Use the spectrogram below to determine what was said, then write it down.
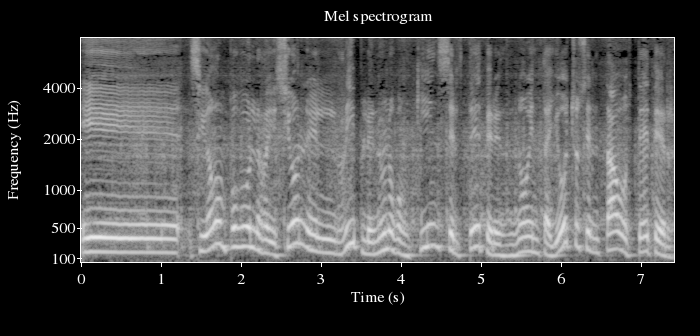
Eh, sigamos un poco la revisión, el Ripple en 1,15, el Tether en 98 centavos Tether.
